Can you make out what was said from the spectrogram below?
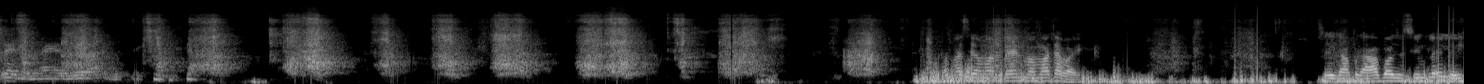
તે. પાસે અમારા બેનમાં માથાભાઈ. છેક આપણે આ બાજુ સીન લઈ લઈ.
